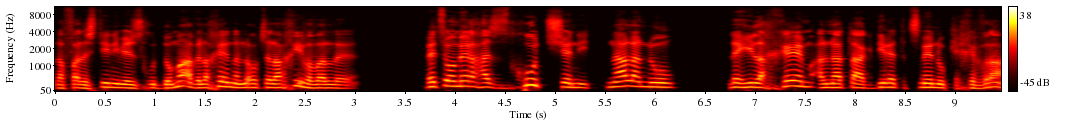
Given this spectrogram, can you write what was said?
לפלסטינים יש זכות דומה ולכן אני לא רוצה להרחיב אבל אה, בעצם אומר הזכות שניתנה לנו להילחם על מנת להגדיר את עצמנו כחברה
